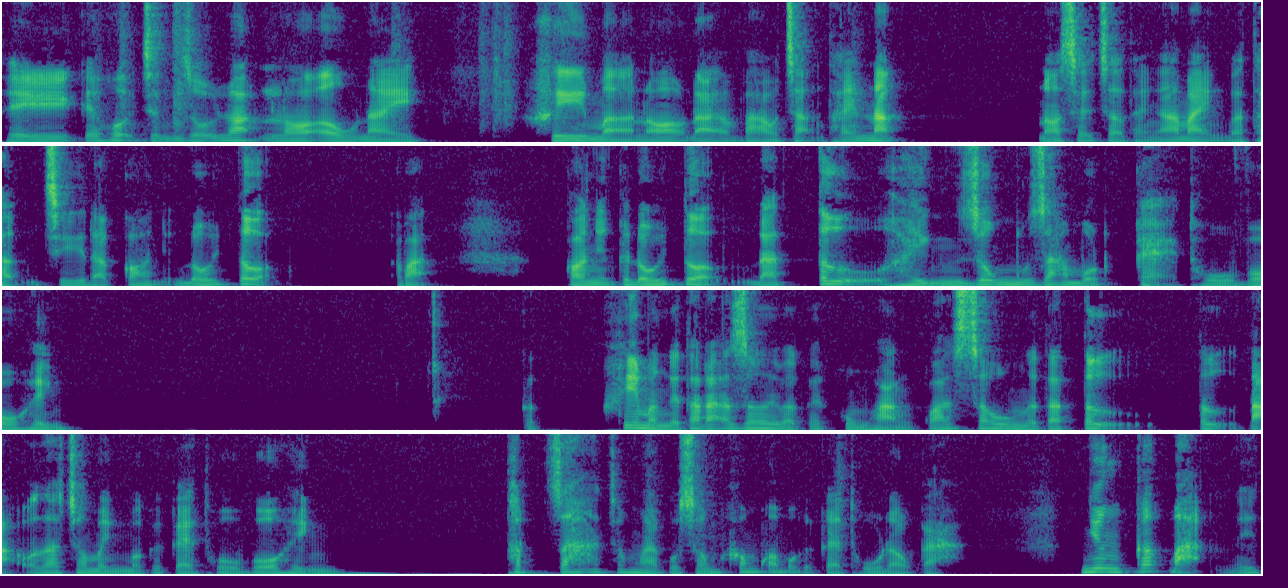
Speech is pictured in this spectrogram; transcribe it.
thì cái hội chứng rối loạn lo âu này, khi mà nó đã vào trạng thái nặng, nó sẽ trở thành ám ảnh và thậm chí đã có những đối tượng, các bạn, có những cái đối tượng đã tự hình dung ra một kẻ thù vô hình. Khi mà người ta đã rơi vào cái khủng hoảng quá sâu, người ta tự tự tạo ra cho mình một cái kẻ thù vô hình, thật ra trong ngoài cuộc sống không có một cái kẻ thù nào cả. Nhưng các bạn ấy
